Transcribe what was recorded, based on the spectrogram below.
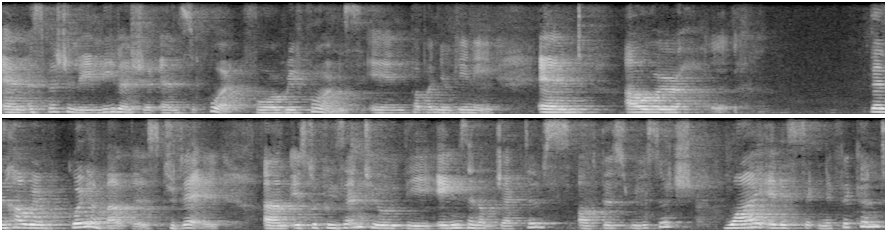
and especially leadership and support for reforms in Papua New Guinea. And our uh, then how we're going about this today um, is to present to you the aims and objectives of this research, why it is significant,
